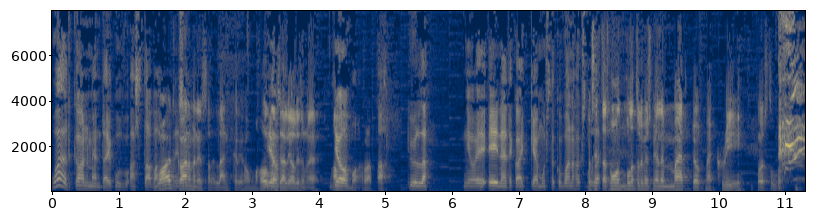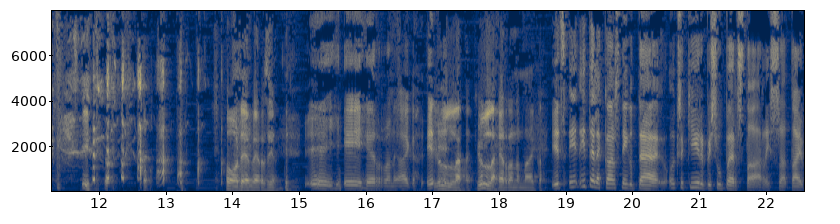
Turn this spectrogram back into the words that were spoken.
Wild Gunman tai joku vastaava. Wild niin Gunmanissa oli länkkärihomma. Hogan Sally oli semmoinen ampumarata. Kyllä. Joo, ei, ei näitä kaikkea muista, kun vanhaksi Mutta sitten taas mulle, mulle tuli myös mieleen Mad Dog McCree. Olisi tullut siitä. HD-versio. Ei, ei herranen aika. Et, Kyllä, kyllä herranen aika. It, it, itelle kans niinku tää, oliko se Kirby Superstarissa tai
